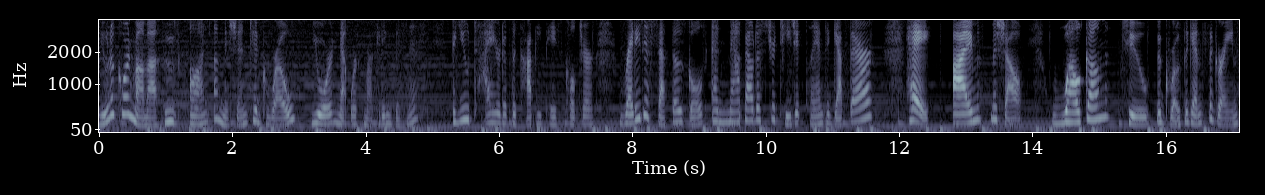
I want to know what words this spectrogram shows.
unicorn mama who's on a mission to grow your network marketing business? Are you tired of the copy paste culture? Ready to set those goals and map out a strategic plan to get there? Hey, I'm Michelle. Welcome to the Growth Against the Grain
